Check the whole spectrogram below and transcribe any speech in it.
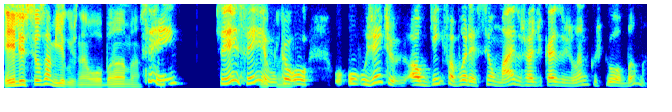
Ele e os seus amigos, né? O Obama. Sim, sim, sim. O, o, o, o- gente, alguém favoreceu mais os radicais islâmicos que o Obama?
